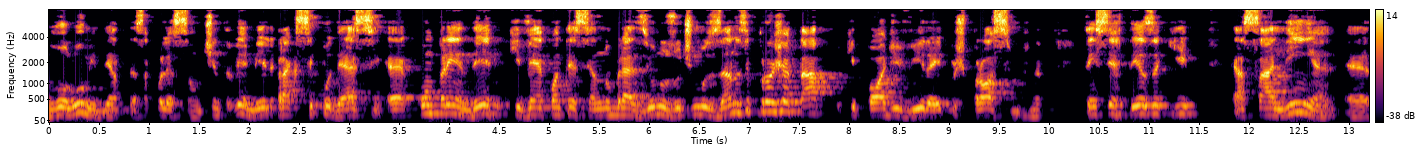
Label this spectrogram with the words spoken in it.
um volume dentro dessa coleção Tinta Vermelha, para que se pudesse é, compreender o que vem acontecendo no Brasil nos últimos anos e projetar o que pode vir aí para os próximos. Né? Tenho certeza que essa linha é,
